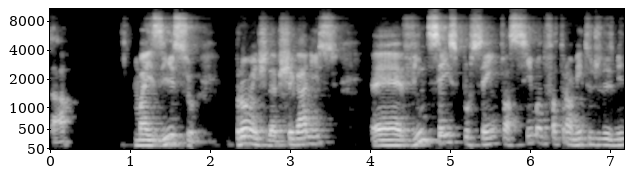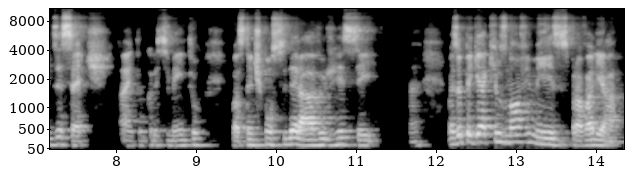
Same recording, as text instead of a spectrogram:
tá? Mas isso provavelmente deve chegar nisso, é 26% acima do faturamento de 2017, tá? Então, um crescimento bastante considerável de receita. Né? Mas eu peguei aqui os nove meses para avaliar,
